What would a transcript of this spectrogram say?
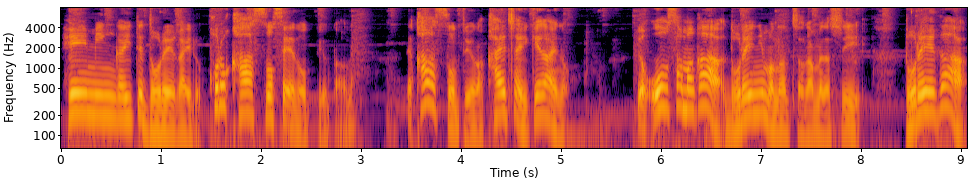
平民がいて奴隷がいる。これをカースト制度って言ったのね。で、カーストっていうのは変えちゃいけないの。で、王様が奴隷にもなっちゃダメだし、奴隷が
